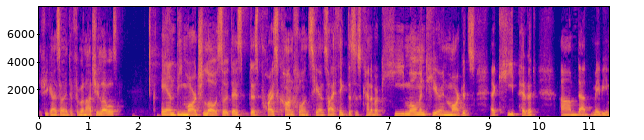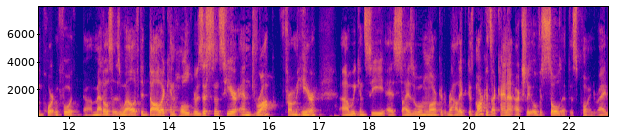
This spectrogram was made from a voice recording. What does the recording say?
If you guys are into Fibonacci levels, and the March low. So there's there's price confluence here, and so I think this is kind of a key moment here in markets, a key pivot um, that may be important for uh, metals as well. If the dollar can hold resistance here and drop from here, uh, we can see a sizable market rally because markets are kind of actually oversold at this point, right?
